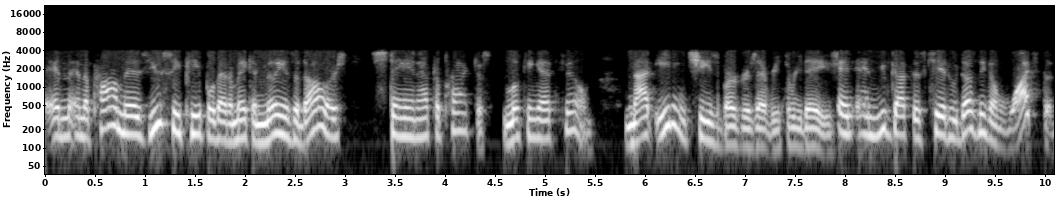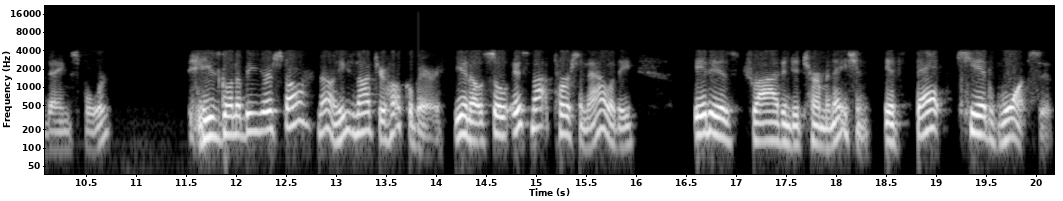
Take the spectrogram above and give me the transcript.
And, and the problem is, you see people that are making millions of dollars staying after practice, looking at film, not eating cheeseburgers every three days. And, and you've got this kid who doesn't even watch the dang sport. He's going to be your star? No, he's not your Huckleberry. You know, so it's not personality. It is drive and determination. If that kid wants it,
